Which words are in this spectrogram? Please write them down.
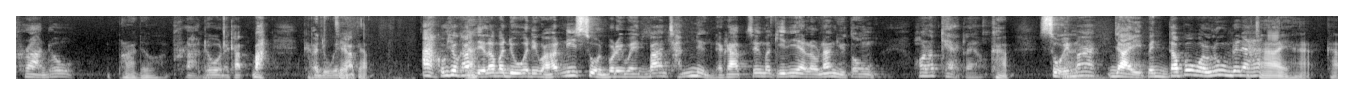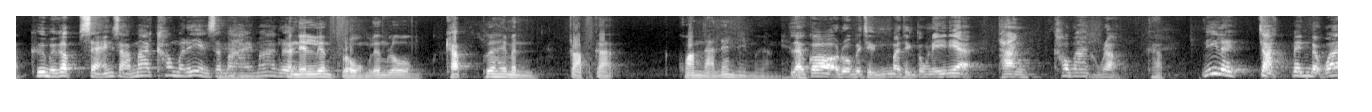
Prado Prado Prado นะครับไปไปดูกันเชิญครับครับ อะคุณผู้ชมครับนะเดี๋ยวเรามาดูกันดีกว่าครับนี่ส่วนบริเวณบ้านชั้นหนึ่งนะครับ ซึ่งเมื่อกี้เนี่ยเรานั่งอยู่ตรง ห้องรับแขกแล้วครับ สวยมากใหญ่เป็นดับเบิลวอลลุ่มด้วยนะฮะใช่ฮะครับคือเหมือนกับแสงสามารถเข้ามาได้อย่างสบายมากเลยอันเน้นเรื่องโปร่งเรื่องโล่งครับเพื่อให้มันกลับกับความหนาแน่นในเมือง แล้วก็รวมไปถึงมาถึงตรงนี้เนี่ยทางเข้าบ้านของเราครับ นี่เลยจัดเป็นแบบว่า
